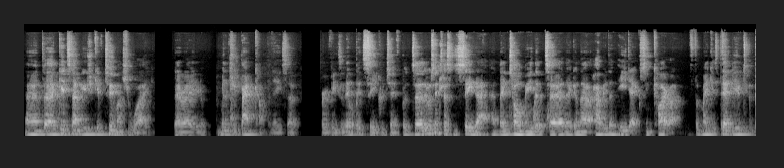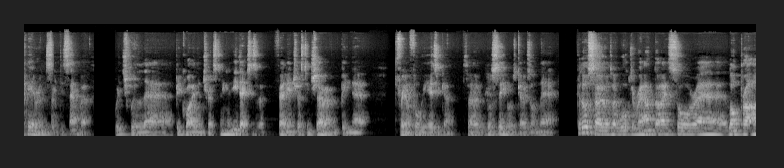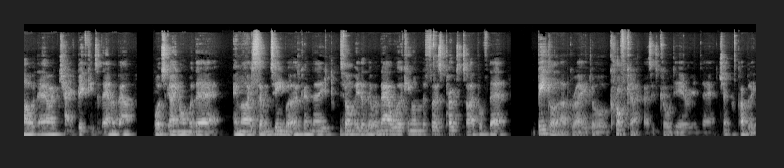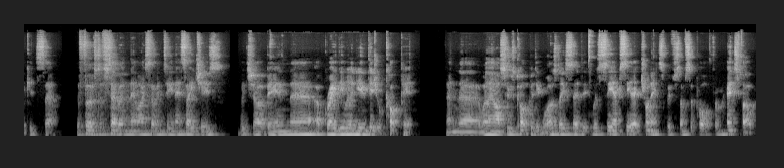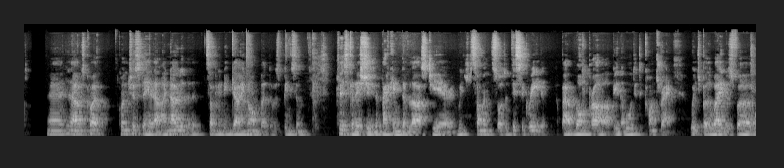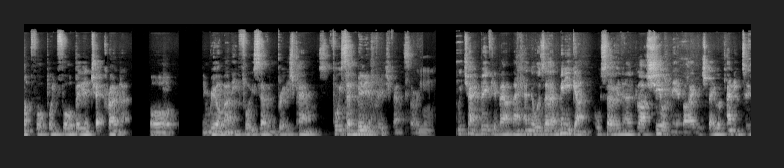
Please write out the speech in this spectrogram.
And uh, GIDS don't usually give too much away. They're a military backed company, so everything's a little bit secretive. But uh, it was interesting to see that. And they told me that uh, they're going to have it at EDEX in Cairo to make its debut appearance in December, which will uh, be quite interesting. And EDEX is a fairly interesting show. I haven't been there three or four years ago. So we'll see what goes on there. But also, as I walked around, I saw uh, LOM Praha there. I chatted briefly to them about what's going on with their Mi-17 work, and they told me that they were now working on the first prototype of their Beetle upgrade, or Krovka, as it's called here in the Czech Republic. It's uh, the first of seven Mi-17 SHs, which are being uh, upgraded with a new digital cockpit. And uh, when I asked whose cockpit it was, they said it was CMC Electronics with some support from Hensoldt. And, you know, I was quite, quite interested to hear that. I know that something had been going on, but there was been some political issues at the back end of last year in which someone sort of disagreed about LOM Praha being awarded the contract, which, by the way, was for 1.4 billion Czech krona, or in real money, 47 British pounds, 47 million British pounds, sorry. Mm we chatted briefly about that, and there was a minigun also in a glass shield nearby, which they were planning to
